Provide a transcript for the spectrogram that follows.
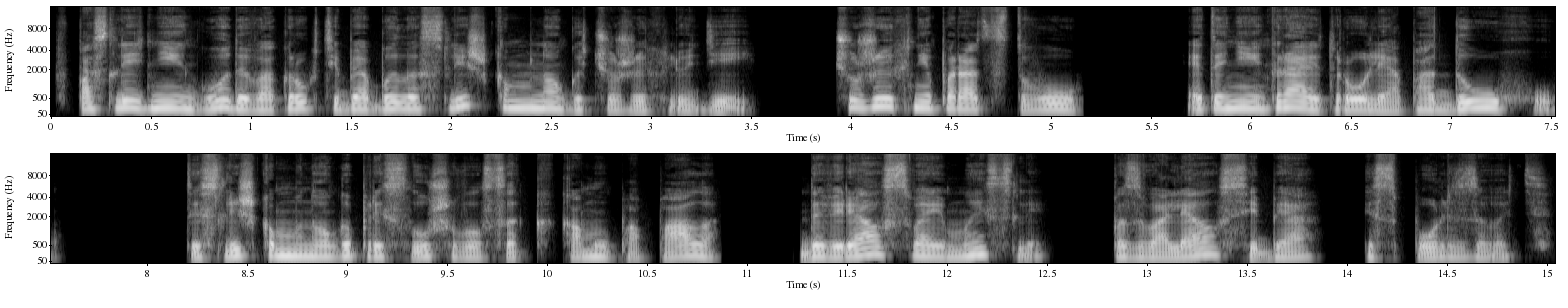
В последние годы вокруг тебя было слишком много чужих людей. Чужих не по родству. Это не играет роли, а по духу. Ты слишком много прислушивался к кому попало, доверял свои мысли, позволял себя использовать.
